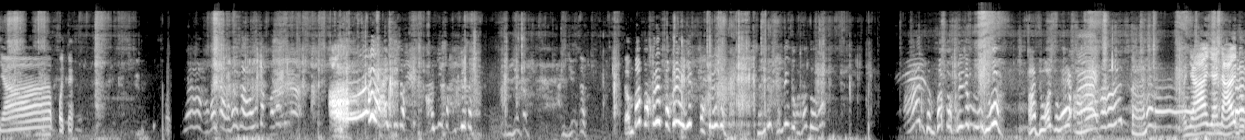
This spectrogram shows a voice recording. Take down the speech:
જા, પતંગ. ધંભા પકડ્યો પકડ્યો હજી પકડ્યો છે જલ્દી જલ્દી દોડો દોડો આ ધંભા પકડ્યો છે હું જુઓ અહીંયા જુઓ આ તાણા અજા, જા, ના, તું.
